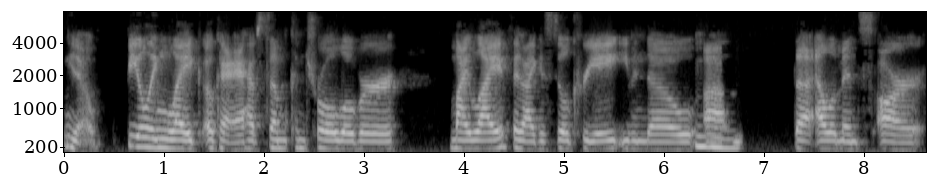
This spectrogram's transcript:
you know, feeling like okay, I have some control over my life and I can still create even though mm-hmm. um, the elements are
